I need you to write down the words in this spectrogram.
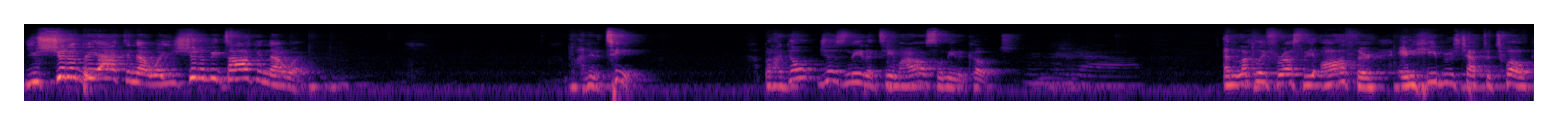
You shouldn't be acting that way. You shouldn't be talking that way. I need a team. But I don't just need a team, I also need a coach. And luckily for us, the author in Hebrews chapter 12,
